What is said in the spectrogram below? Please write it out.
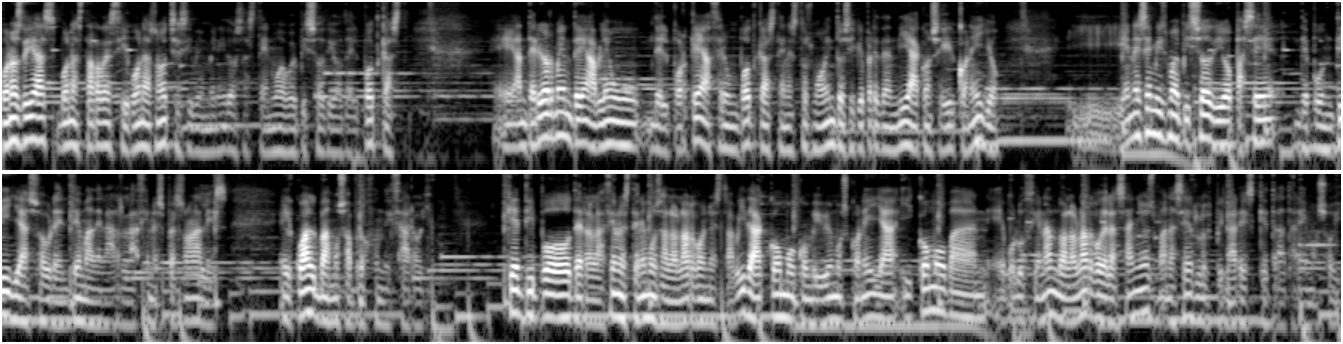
Buenos días, buenas tardes y buenas noches y bienvenidos a este nuevo episodio del podcast. Eh, anteriormente hablé del por qué hacer un podcast en estos momentos y qué pretendía conseguir con ello. Y en ese mismo episodio pasé de puntillas sobre el tema de las relaciones personales, el cual vamos a profundizar hoy. ¿Qué tipo de relaciones tenemos a lo largo de nuestra vida? ¿Cómo convivimos con ella? ¿Y cómo van evolucionando a lo largo de los años? Van a ser los pilares que trataremos hoy.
